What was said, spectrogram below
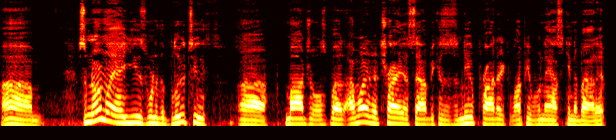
Um, so normally I use one of the Bluetooth uh, modules, but I wanted to try this out because it's a new product. A lot of people have been asking about it.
